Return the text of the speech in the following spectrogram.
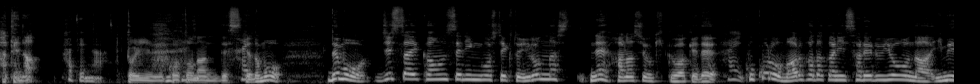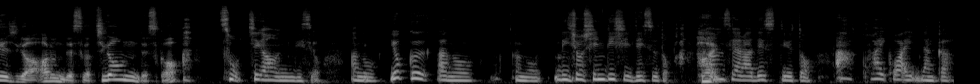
はてな。はてな。ということなんですけども、はい、でも実際カウンセリングをしていくといろんな、ね、話を聞くわけで、はい、心を丸裸にされるようなイメージがあるんですが違うんですか？そう違うんですよ。あのよくあのあの臨床心理士ですとか、カウンセラーですって言うとあ怖い怖いなんか、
